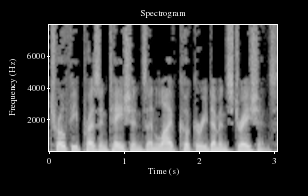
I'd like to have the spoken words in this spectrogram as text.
trophy presentations and live cookery demonstrations.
